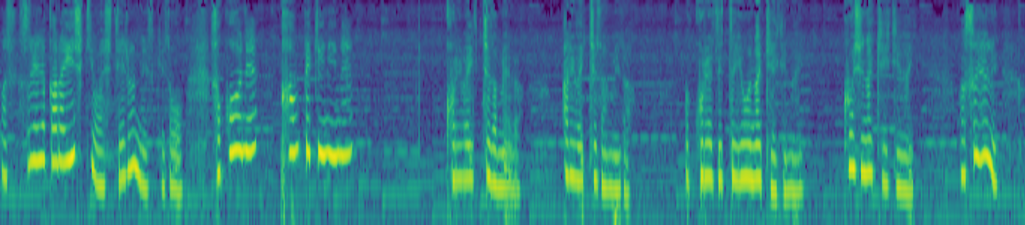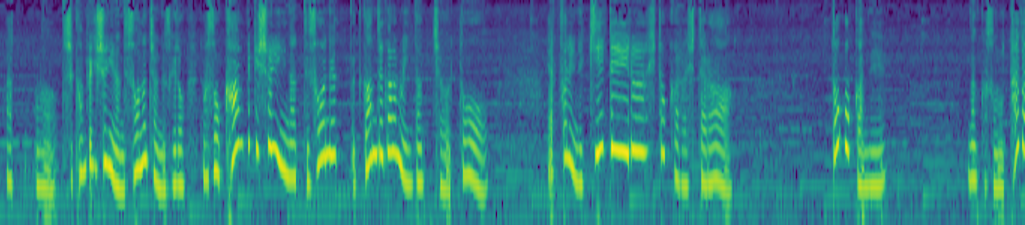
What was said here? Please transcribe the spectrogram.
まあ、それから意識はしてるんですけど、そこをね、完璧にね、これは言っちゃダメだ。あれは言っちゃダメだ。これは絶対言わなきゃいけない。こうしなきゃいけない。まあ、そういうふうに、あ、まあ、私完璧主義なんでそうなっちゃうんですけど、でもその完璧主義になって、そうね、がんじがらめになっちゃうと、やっぱりね、聞いている人からしたら、どこかね、なんかその、ただ、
